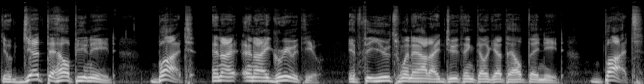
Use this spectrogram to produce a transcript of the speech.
You'll get the help you need. But, and I and I agree with you. If the Utes went out, I do think they'll get the help they need. But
